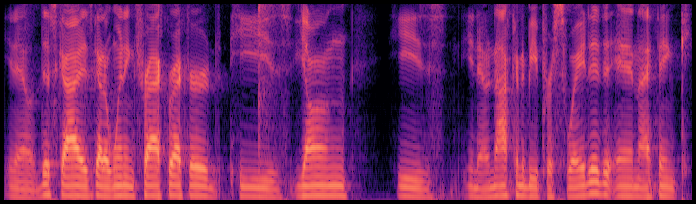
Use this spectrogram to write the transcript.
you know this guy has got a winning track record. He's young. He's you know not going to be persuaded, and I think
